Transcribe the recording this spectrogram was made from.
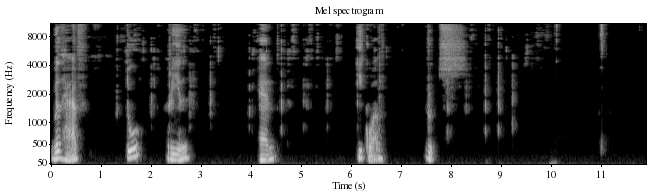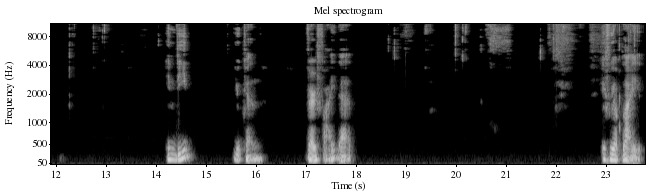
We'll have two real and equal roots. Indeed, you can verify that if we apply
